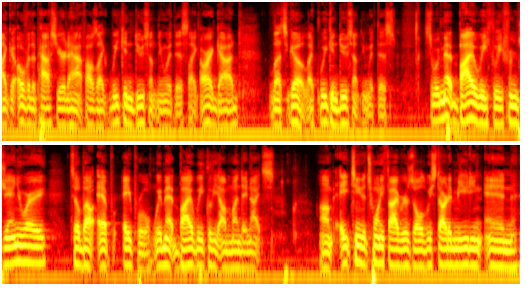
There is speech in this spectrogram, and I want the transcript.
like over the past year and a half. I was like, we can do something with this. Like, all right, God, let's go. Like we can do something with this. So we met bi-weekly from January till about April. We met bi-weekly on Monday nights um, 18 to 25 years old. We started meeting in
